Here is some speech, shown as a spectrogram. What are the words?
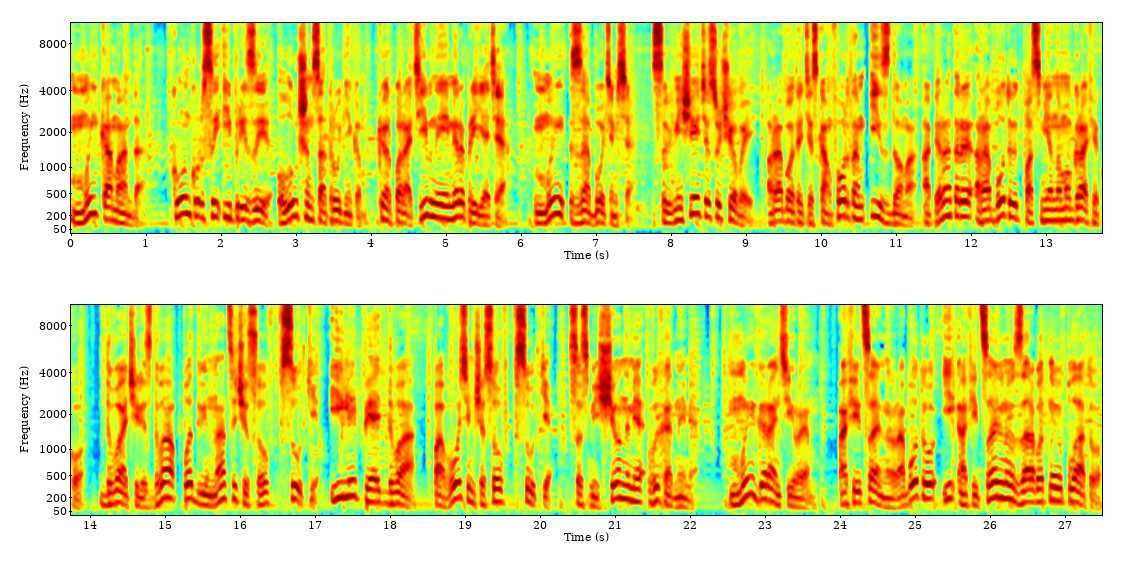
Мы команда конкурсы и призы лучшим сотрудникам, корпоративные мероприятия. Мы заботимся. Совмещайте с учебой. Работайте с комфортом из дома. Операторы работают по сменному графику. 2 через 2 по 12 часов в сутки. Или 5-2 по 8 часов в сутки со смещенными выходными. Мы гарантируем официальную работу и официальную заработную плату,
